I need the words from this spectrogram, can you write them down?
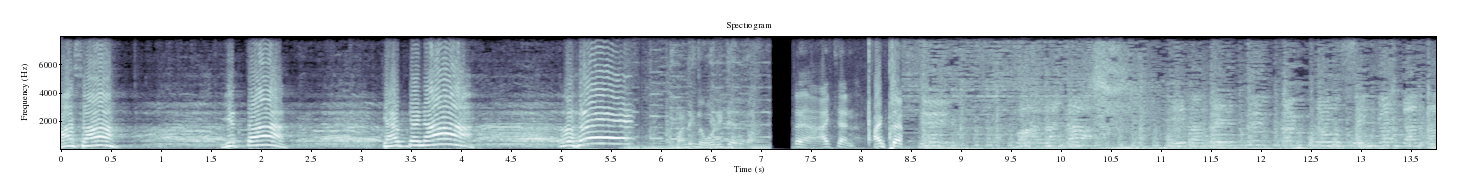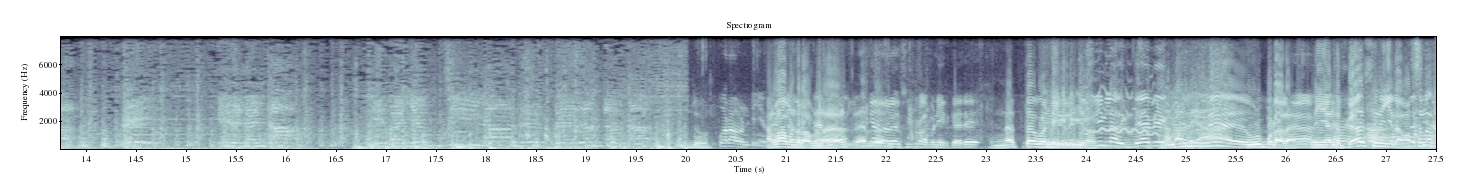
மாசா. எத்தா கேப்டனா? ஓஹே. மண்டையில ஓடிட்டே இருக்கான். ஆக்ஷன். ஆக்ஷன் சூப்பரா வந்துட்டீங்க நல்லா பண்றாப்புல சூப்பரா பண்ணிருக்காரு. என்னத்த பண்ணி உருப்படல நீங்க அந்த வசனம்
